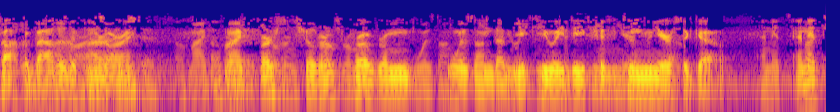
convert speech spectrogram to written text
talk about it, if it's all right. My, my first children's program was on WQED 15 years ago, and its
